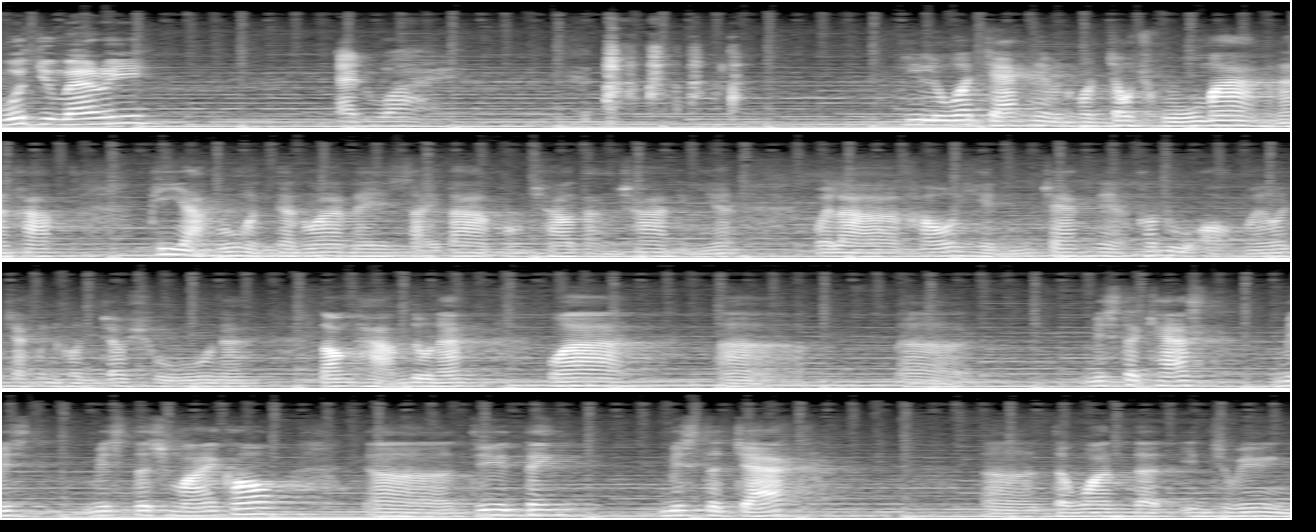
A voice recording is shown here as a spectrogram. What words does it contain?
would you marry and why พี่รู้ว่าแจ็คเนี่ยเป็นคนเจ้าชู้มากนะครับ พี่อยากรู้เหมือนกันว่าในสายตาของชาวต่างชาติอย่างเงี้ย เวลาเขาเห็นแจ็คเนี่ยเขาดูออกไหมว่าแจ็คเป็นคนเจ้าชู้นะ ลองถามดูนะว่าเอ่อเอ่อ Mr. Cass Miss- Mr. Schmeichel uh, do you think Mr. Jack uh, the one that interviewing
